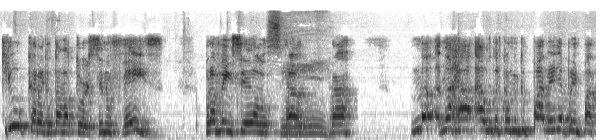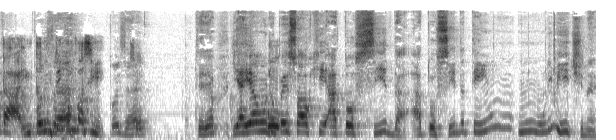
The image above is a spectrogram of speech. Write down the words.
que o cara que eu tava torcendo fez pra vencer a luta. Pra, pra, na, na real, a luta fica muito parelha pra empatar. Então pois não tem é. como falar assim. Pois é. Sim. Entendeu? E aí é onde o... o pessoal que a torcida, a torcida tem um, um limite, né?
